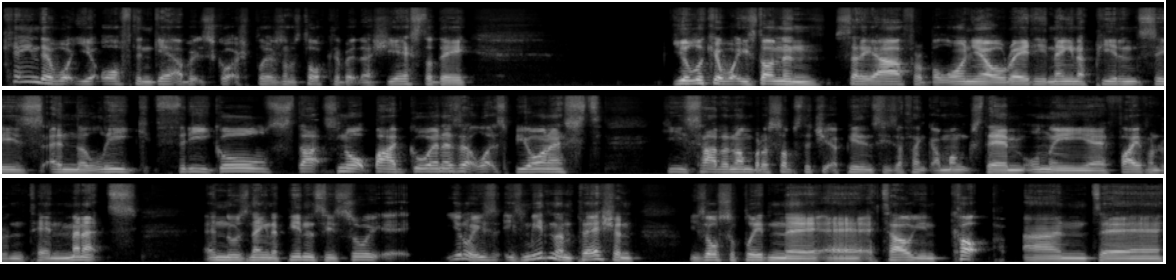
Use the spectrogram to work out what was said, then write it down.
kind of what you often get about Scottish players. I was talking about this yesterday. You look at what he's done in Serie A for Bologna already nine appearances in the league, three goals. That's not bad going, is it? Let's be honest. He's had a number of substitute appearances, I think, amongst them, only uh, 510 minutes in those nine appearances. So, you know, he's, he's made an impression. He's also played in the uh, Italian Cup and uh,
